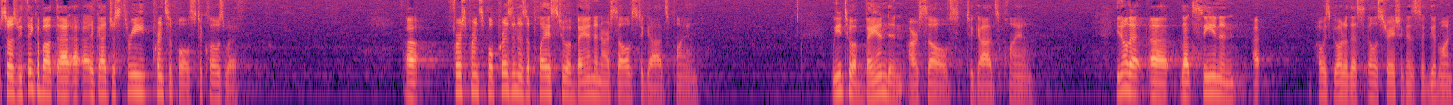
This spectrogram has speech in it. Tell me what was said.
so, as we think about that, I've got just three principles to close with. Uh, first principle prison is a place to abandon ourselves to God's plan. We need to abandon ourselves to God's plan. You know that, uh, that scene, and I always go to this illustration because it's a good one.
